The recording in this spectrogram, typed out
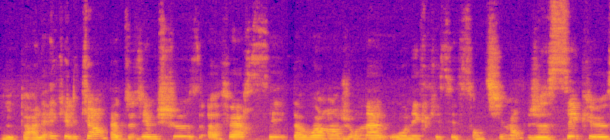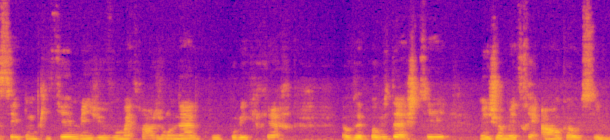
de parler à quelqu'un. La deuxième chose à faire c'est d'avoir un journal où on écrit ses sentiments. Je sais que c'est compliqué mais je vais vous mettre un journal que vous pouvez écrire. Vous n'êtes pas obligé d'acheter mais je mettrai un au cas où si vous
